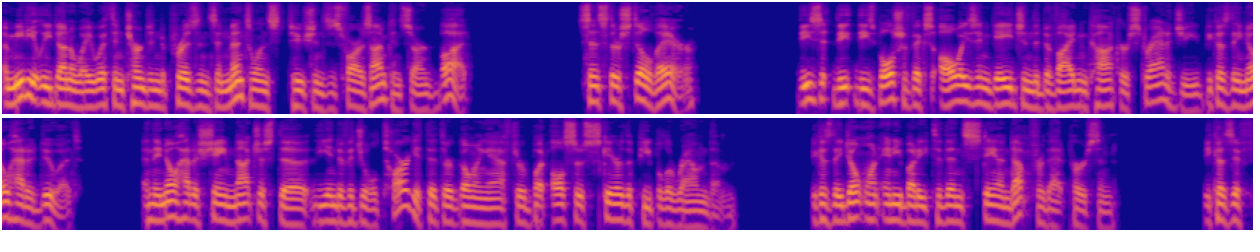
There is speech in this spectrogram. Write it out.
immediately done away with and turned into prisons and mental institutions, as far as I'm concerned. But since they're still there, these the, these Bolsheviks always engage in the divide and conquer strategy because they know how to do it, and they know how to shame not just the the individual target that they're going after, but also scare the people around them, because they don't want anybody to then stand up for that person. Because if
